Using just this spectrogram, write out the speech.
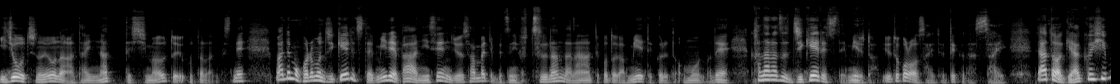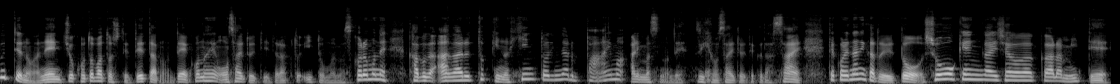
異常値のような値になってしまうということなんですね。まあでもこれも時系列で見れば2013倍って別に普通なんだなってことが見えてくると思うので、必ず時系列で見るというところを押さえておいてください。であとは逆比部っていうのがね、一応言葉として出たので、この辺押さえておいていただくといいと思います。これもね、株が上がる時のヒントになる場合もありますので、ぜひ押さえておいてください。で、これ何かというと、証券会社側から見て、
